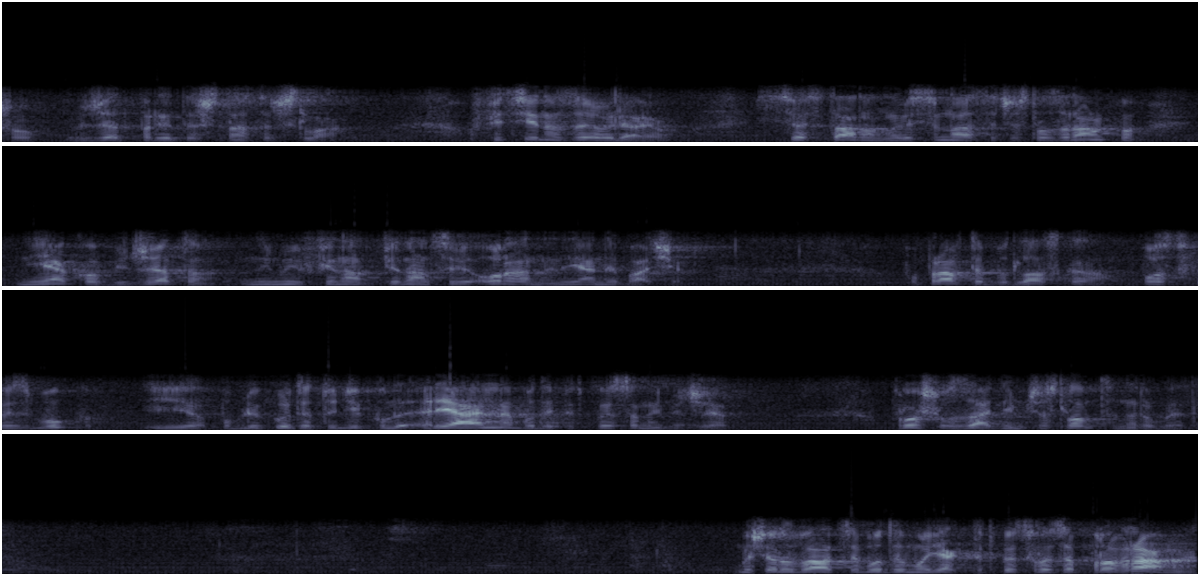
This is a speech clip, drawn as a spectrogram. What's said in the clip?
що бюджет перейде 16 числа. Офіційно заявляю, з стану на 18 число зранку ніякого бюджету, ні мій фінан- фінансові органи я не бачив. Поправте, будь ласка, пост Фейсбук і опублікуйте тоді, коли реально буде підписаний бюджет. Прошу заднім числом це не робити. Ми ще розбиратися будемо, як підписувалися програми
